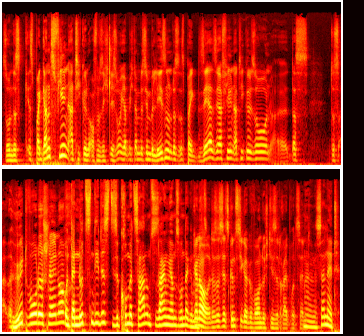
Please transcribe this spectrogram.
So, und das ist bei ganz vielen Artikeln offensichtlich so. Ich habe mich da ein bisschen belesen und das ist bei sehr, sehr vielen Artikeln so, äh, dass das erhöht wurde schnell noch. Und dann nutzen die das, diese krumme Zahl, um zu sagen, wir haben es runtergemacht. genau, das ist jetzt günstiger geworden durch diese 3%. Ja, das ist ja nett.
